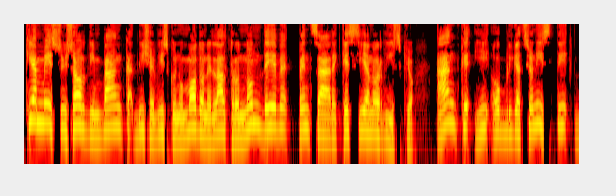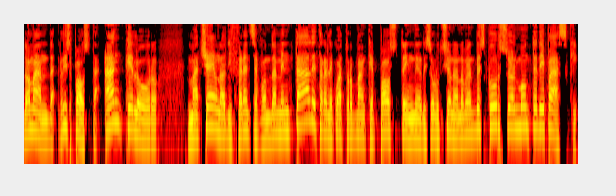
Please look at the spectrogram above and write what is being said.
Chi ha messo i soldi in banca, dice Visco in un modo o nell'altro, non deve pensare che siano a rischio anche gli obbligazionisti? Domanda, risposta, anche loro. Ma c'è una differenza fondamentale tra le quattro banche poste in risoluzione a novembre scorso e il Monte dei Paschi.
